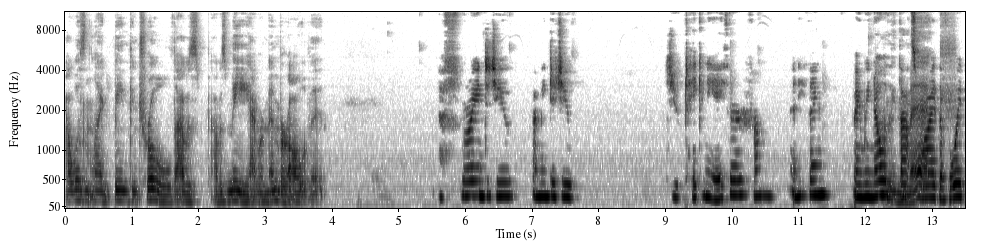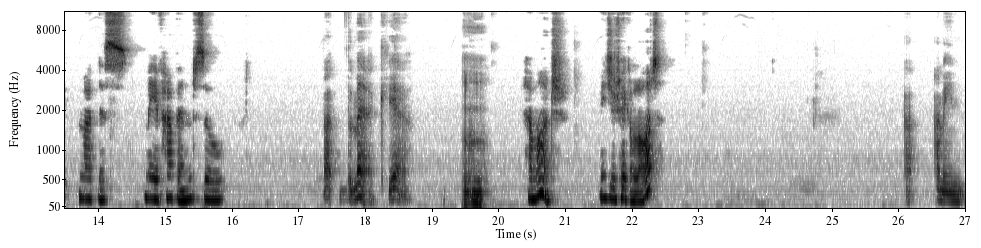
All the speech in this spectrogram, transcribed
I wasn't like being controlled. I was I was me. I remember all of it. Florian, did you I mean did you did you take any aether from anything? I mean we know I that mean, that's why the void madness may have happened, so Uh, the mech, yeah. hmm how much? Did you take a lot? I mean,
